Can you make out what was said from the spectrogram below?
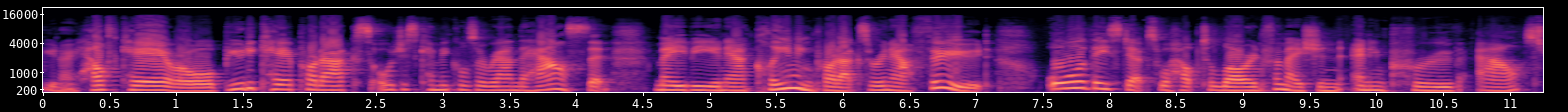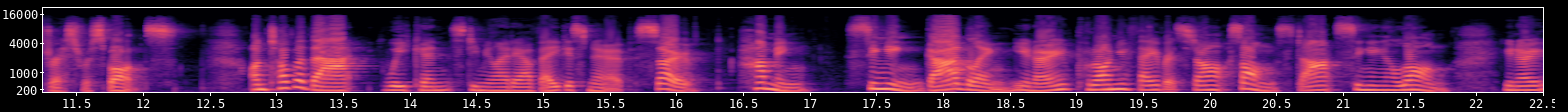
you know, healthcare or beauty care products, or just chemicals around the house that may be in our cleaning products or in our food. All of these steps will help to lower inflammation and improve our stress response. On top of that, we can stimulate our vagus nerve. So, humming, singing, gargling, you know, put on your favorite star- song, start singing along. You know,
